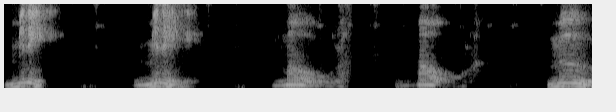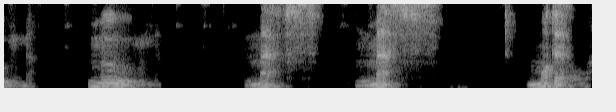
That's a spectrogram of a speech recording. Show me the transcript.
mini, mini, mole, mole, moon, moon, maths, maths, model,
